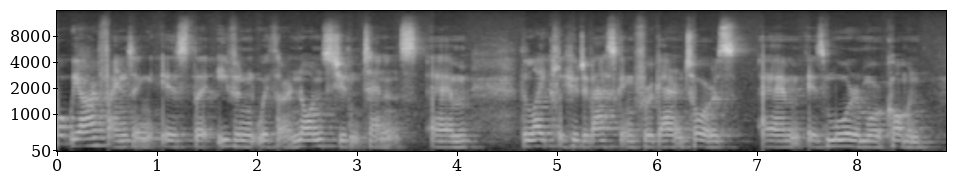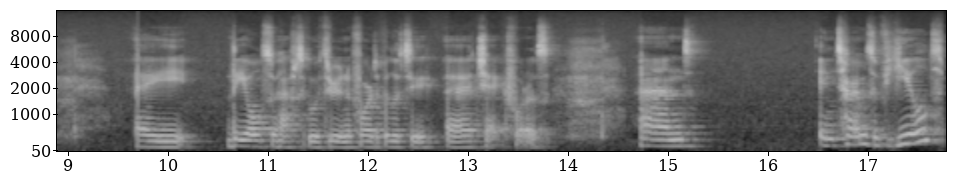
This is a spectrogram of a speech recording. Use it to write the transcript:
What we are finding is that even with our non student tenants, um, the likelihood of asking for guarantors um, is more and more common. Uh, they also have to go through an affordability uh, check for us. And in terms of yield,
